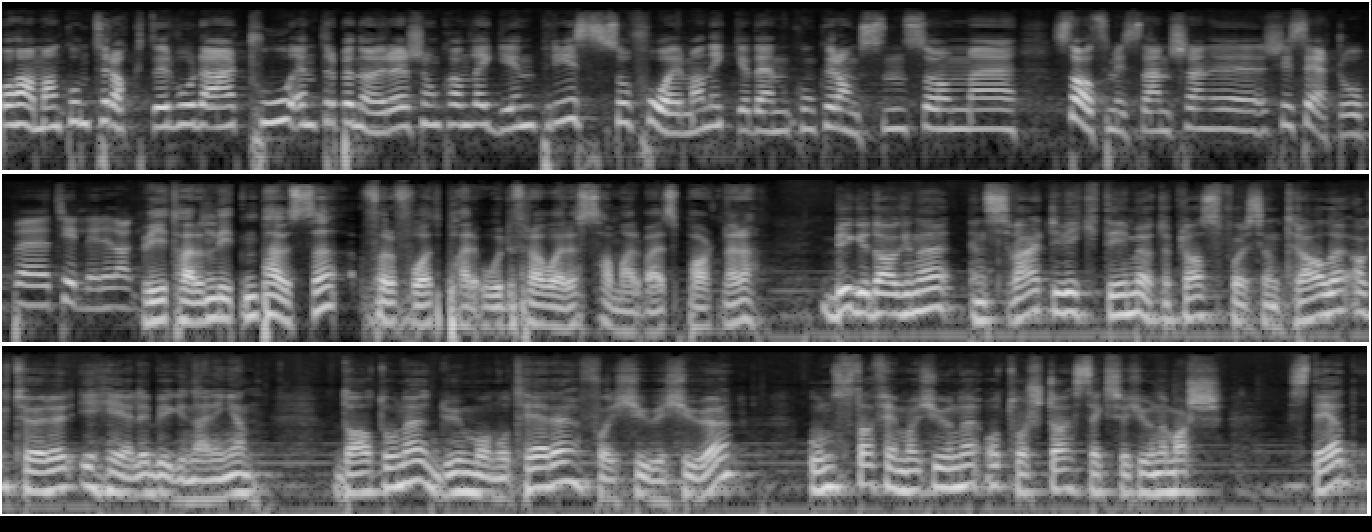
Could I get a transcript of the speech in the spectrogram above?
Og har man kontrakter hvor det er to entreprenører som kan legge inn pris, så får man ikke den konkurransen som eh, statsministeren skisserte opp tidligere i dag. Vi tar en liten pause for å få et par ord fra våre samarbeidspartnere. Byggedagene en svært viktig møteplass for sentrale aktører i hele byggenæringen. Datoene du må notere for 2020 onsdag 25. og torsdag 26. mars. Sted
